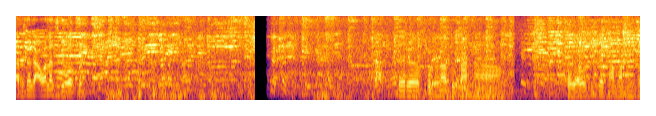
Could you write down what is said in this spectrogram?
अर्ध गावालाच घेऊ आपण. तर पूर्ण दुकान सजावटीच्या सामानांनी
